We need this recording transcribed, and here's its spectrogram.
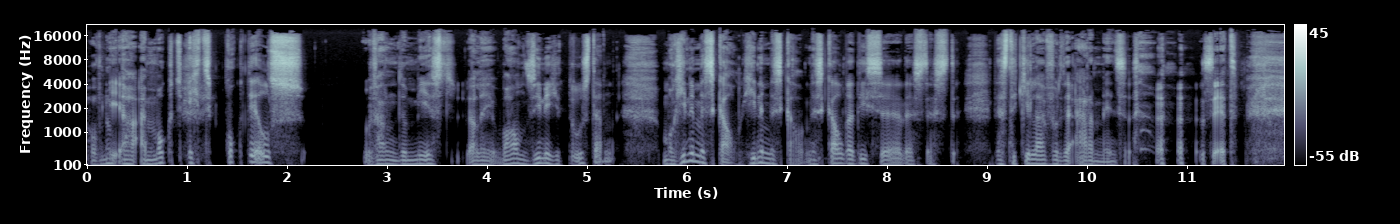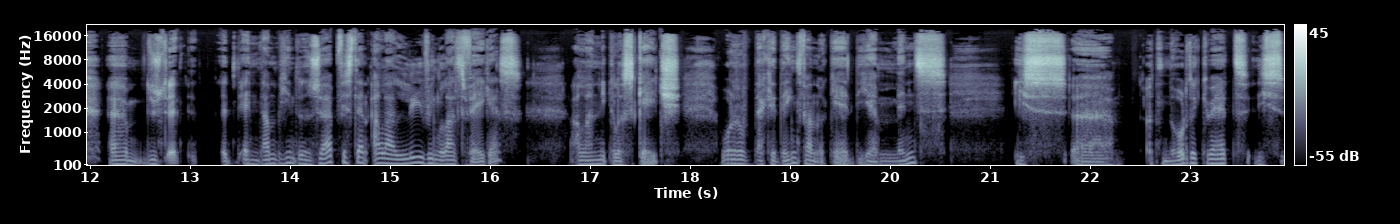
of noem ja, hij mokt echt cocktails van de meest waanzinnige toestanden. Maar geen mescal. Geen mescal. Mescal, dat is, eh, dat is, dat is, de, dat is tequila voor de arme mensen. zei het. Ehm, dus, en dan begint een zuipfestijn à la Leaving Las Vegas, à la Nicolas Cage, waarop dat je denkt van, oké, die mens is eh, het noorden kwijt, is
